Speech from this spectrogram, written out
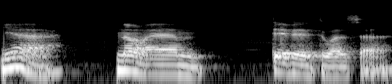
yeah, no, um, David was, uh,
